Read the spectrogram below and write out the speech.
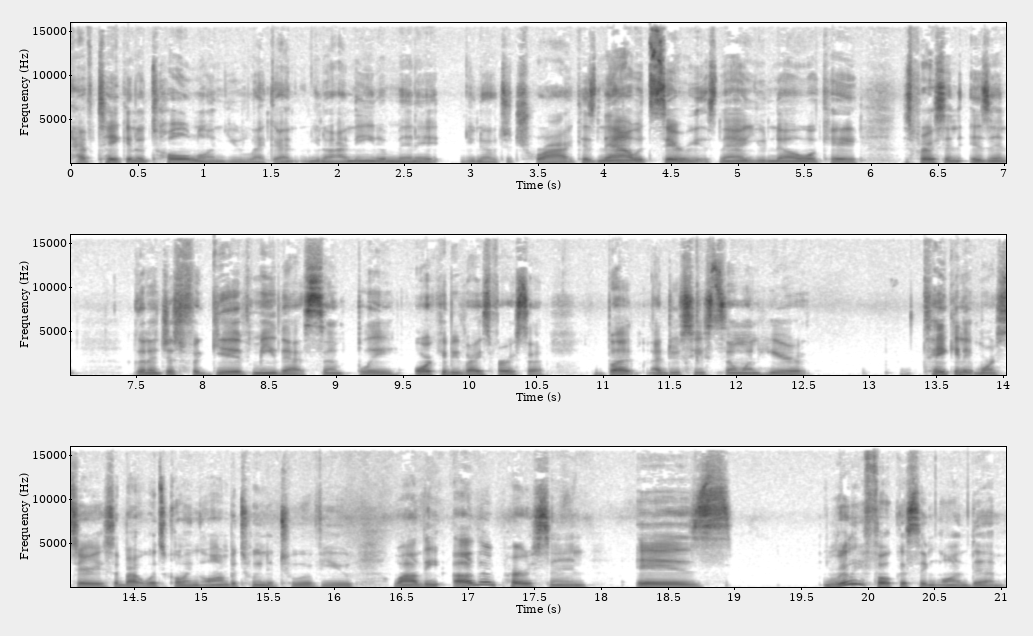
have taken a toll on you. Like, I, you know, I need a minute, you know, to try. Because now it's serious. Now you know, okay, this person isn't going to just forgive me that simply, or it could be vice versa. But I do see someone here taking it more serious about what's going on between the two of you, while the other person is really focusing on them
